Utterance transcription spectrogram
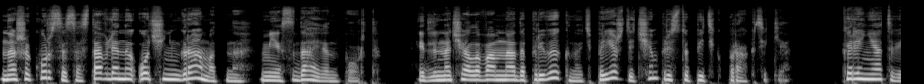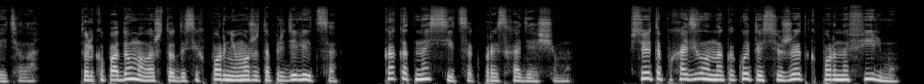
«Наши курсы составлены очень грамотно, мисс Дайвенпорт. И для начала вам надо привыкнуть, прежде чем приступить к практике». Кэрри не ответила, только подумала, что до сих пор не может определиться, как относиться к происходящему. Все это походило на какой-то сюжет к порнофильму,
